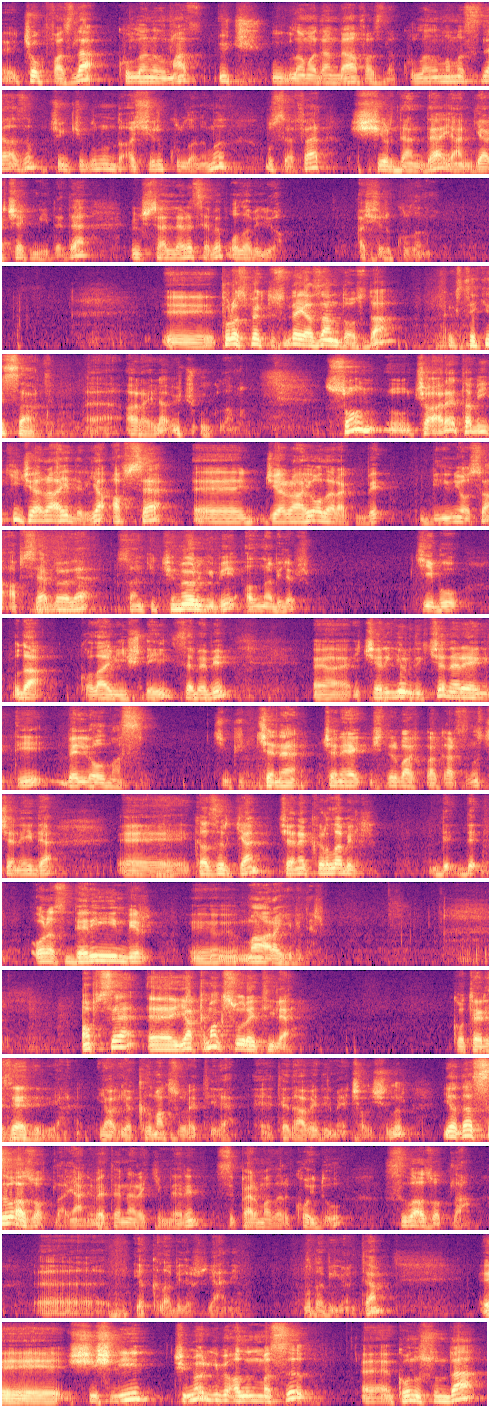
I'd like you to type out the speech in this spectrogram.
e, çok fazla kullanılmaz. 3 uygulamadan daha fazla kullanılmaması lazım. Çünkü bunun da aşırı kullanımı bu sefer şirden de yani gerçek midede ülserlere sebep olabiliyor. Aşırı kullanım. E, prospektüsünde yazan dozda 48 saat e, arayla 3 uygulama. Son e, çare tabii ki cerrahidir. Ya apse e, cerrahi olarak be- biliniyorsa apse böyle sanki tümör gibi alınabilir. Ki bu bu da kolay bir iş değil. Sebebi e, içeri girdikçe nereye gittiği belli olmaz. Çünkü çene çeneye gitmiştir bak bakarsınız çeneyi de e, kazırken çene kırılabilir. De- de- orası derin bir e, mağara gibidir. Apse e, yakmak suretiyle koterize edilir yani ya, yakılmak suretiyle e, tedavi edilmeye çalışılır. Ya da sıvı azotla yani veteriner hekimlerin spermaları koyduğu sıvı azotla e, yakılabilir yani. Bu da bir yöntem. E, şişliğin tümör gibi alınması e, konusunda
